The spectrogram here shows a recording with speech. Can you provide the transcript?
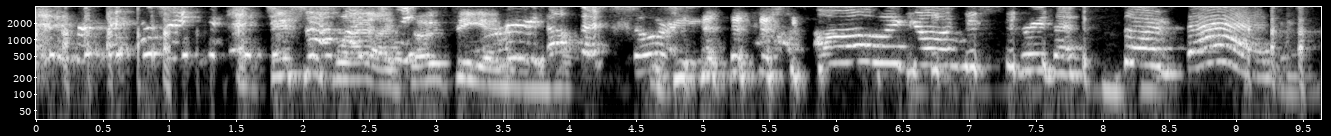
remembering This just is why I we don't think it- screwed up that story. oh my god, we screwed that so bad.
